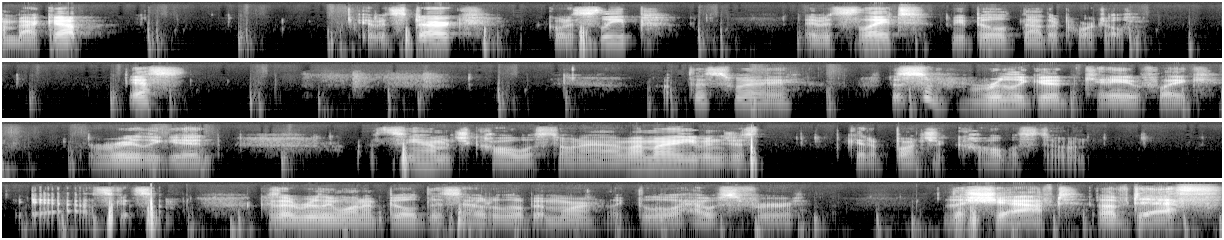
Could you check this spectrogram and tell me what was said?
come back up. If it's dark, go to sleep. If it's late, we build another portal. Yes? Up this way. This is a really good cave, like, really good. Let's see how much cobblestone I have. I might even just get a bunch of cobblestone. Yeah, let's get some. Because I really want to build this out a little bit more, like the little house for the shaft of death.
